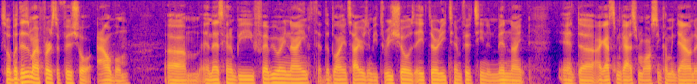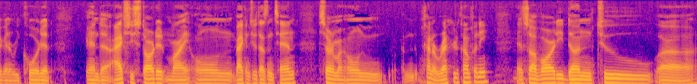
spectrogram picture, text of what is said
So, but this is my first official album. Um, and that's going to be February 9th at the Blind Tigers. going to be three shows 8.30, 10.15, and midnight. And uh, I got some guys from Austin coming down. They're going to record it. And uh, I actually started my own, back in 2010, started my own kind of record company. And so I've already done two, uh,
